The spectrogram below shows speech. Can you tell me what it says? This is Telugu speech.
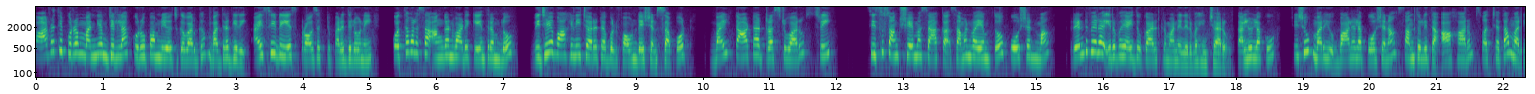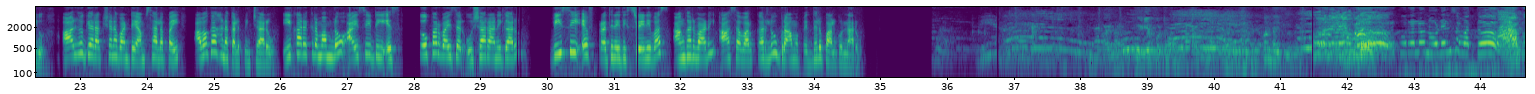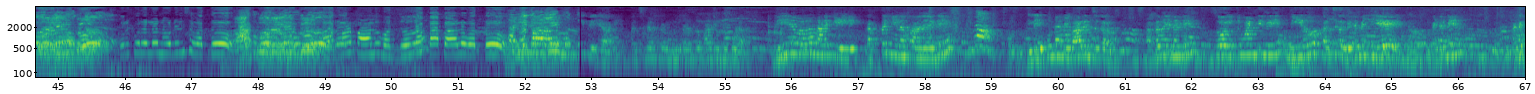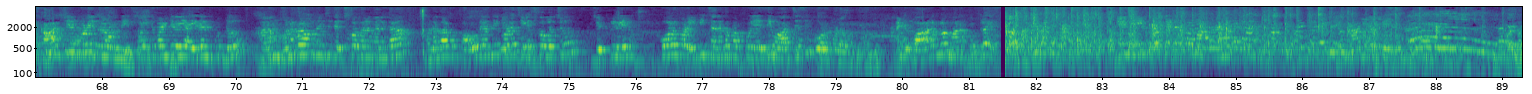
పార్వతీపురం మన్యం జిల్లా కురూపం నియోజకవర్గం భద్రగిరి ఐసీడీఎస్ ప్రాజెక్టు పరిధిలోని కొత్తవలస అంగన్వాడీ కేంద్రంలో Vijayavahini charitable foundation support by Tata trust వారు శ్రీ శిశు సంక్షేమ శాఖ సమన్వయంతో పోషణ్ మా రెండు వేల ఇరవై ఐదు కార్యక్రమాన్ని నిర్వహించారు. తల్లులకు శిశు మరియు బాలల పోషణ సంతులిత ఆహారం స్వచ్ఛత మరియు ఆరోగ్య రక్షణ వంటి అంశాలపై అవగాహన కల్పించారు. ఈ కార్యక్రమంలో ఐసీడీఎస్ సూపర్వైజర్ ఉషారాణి గారు వీసీఎఫ్ ప్రతినిధి శ్రీనివాస్ అంగన్వాడీ ఆశా వర్కర్లు గ్రామ పెద్దలు పాల్గొన్నారు. కురుకురలో నూడిల్స్ వద్దు. కురుకురలో నూడిల్స్ వద్దు. డబ్బా పాలు వద్దు డబ్బా పాలు వద్దు. వేయాలి పచ్చిమిరపకాయ ఉల్లిపాయలతో పాటు ఇది కూడా. దీని వల్ల మనకి రక్తహీనత అనేది లేకుండా నివారించగలం. అర్థమైందండి? సో ఇటువంటివి మీరు ఖచ్చితంగా విటమిన్ ఏ విటమిన్ అంటే కాల్షియం కూడా ఇందులో ఉంది. సో ఇటువంటివి ఐరన్ ఫుడ్ మనం మునగాకు నుంచి తెచ్చుకోగలం కనుక మునగాకు పౌడర్ని కూడా చేసుకోవచ్చు. చెట్లు ఏ- కూర కూడా ఇది శనగపప్పు వేసి వార్చేసి కూర కూడా ఉంది అంటే వారంలో మన ఫుడ్లో నేను ఏం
